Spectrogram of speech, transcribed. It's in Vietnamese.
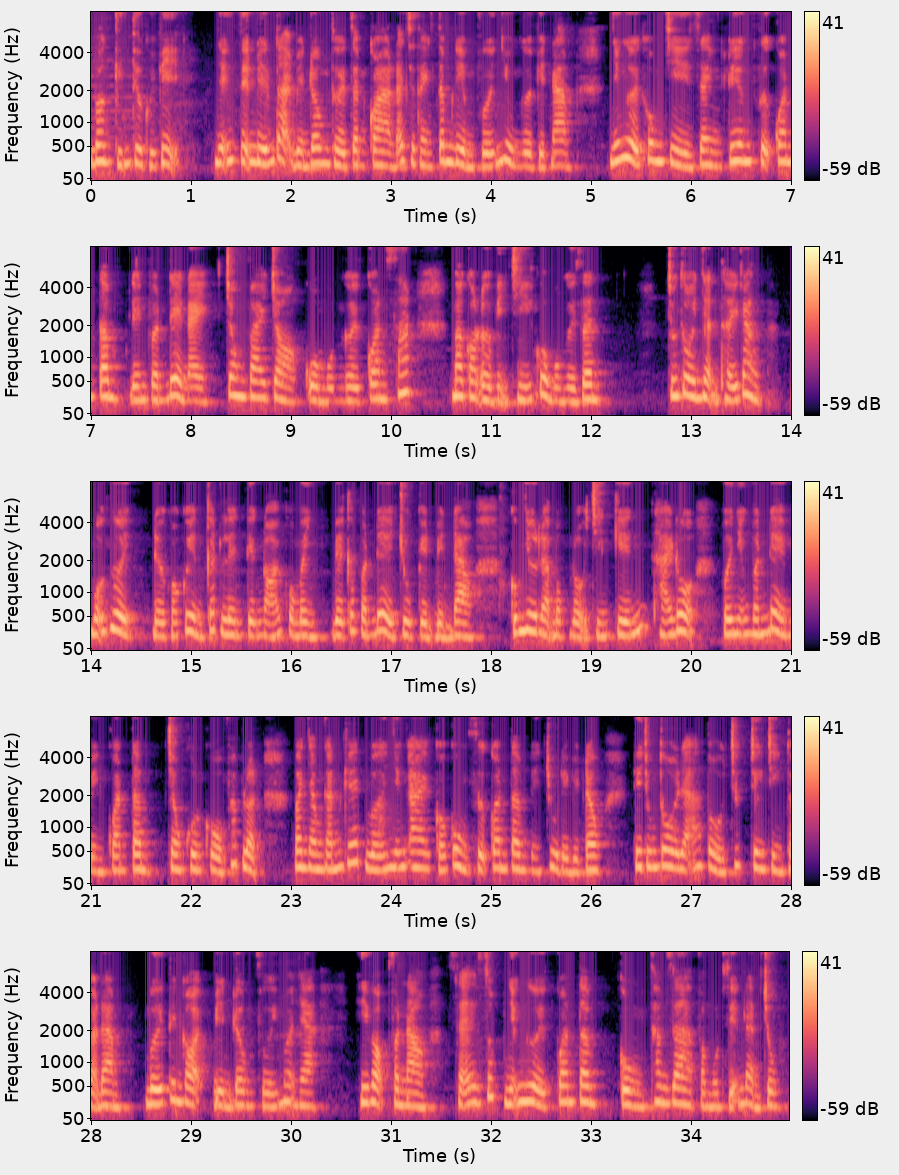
Vâng, kính thưa quý vị, những diễn biến tại Biển Đông thời gian qua đã trở thành tâm điểm với nhiều người Việt Nam. Những người không chỉ dành riêng sự quan tâm đến vấn đề này trong vai trò của một người quan sát mà còn ở vị trí của một người dân. Chúng tôi nhận thấy rằng mỗi người đều có quyền cất lên tiếng nói của mình về các vấn đề chủ quyền biển đảo cũng như là bộc lộ chính kiến, thái độ với những vấn đề mình quan tâm trong khuôn khổ pháp luật và nhằm gắn kết với những ai có cùng sự quan tâm đến chủ đề Biển Đông thì chúng tôi đã tổ chức chương trình tọa đàm với tên gọi Biển Đông với mọi nhà. Hy vọng phần nào sẽ giúp những người quan tâm cùng tham gia vào một diễn đàn chung.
